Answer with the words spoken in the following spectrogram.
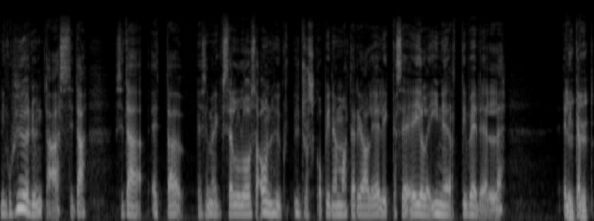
niin kuin hyödyntää sitä, sitä, että esimerkiksi selluloosa on hy- hydroskopinen materiaali, eli se ei ole inertti vedelle. nyt, nyt,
